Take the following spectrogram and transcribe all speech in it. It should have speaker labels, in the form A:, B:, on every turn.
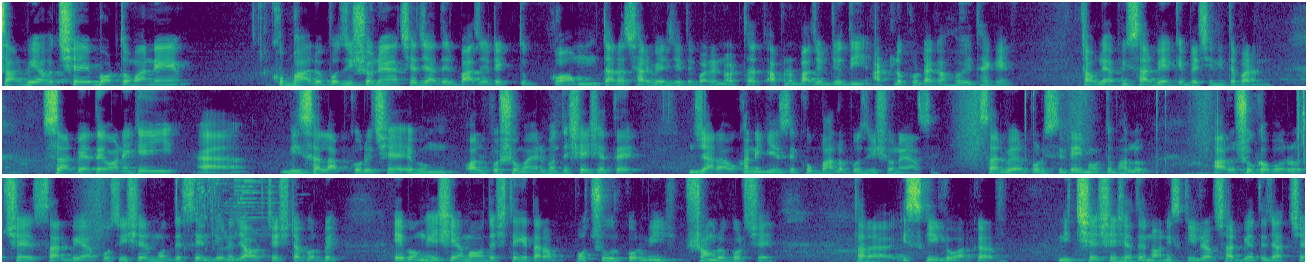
A: Serbia হচ্ছে বর্তমানে খুব ভালো পজিশনে আছে, যাদের বাজেট একটু কম তারা সার্বিয়ায় যেতে পারেন। অর্থাৎ আপনার বাজেট যদি আট লক্ষ টাকা হয়ে থাকে, তাহলে আপনি সার্বিয়াকে বেছে নিতে পারেন। সার্বিয়াতে অনেকেই ভিসা লাভ করেছে এবং অল্প সময়ের মধ্যে সেই সাথে যারা ওখানে গিয়েছে খুব ভালো পজিশনে আছে। সার্বিয়ার পরিস্থিতি এই মুহূর্তে ভালো। আরও সুখবর হচ্ছে সার্বিয়া পঁচিশের মধ্যে সেনজনে যাওয়ার চেষ্টা করবে। এবং এশিয়া মহাদেশ থেকে তারা প্রচুর কর্মী সংগ্রহ করছে। তারা স্কিল্ড ওয়ার্কার নিচ্ছে, সেই সাথে নন স্কিলরাও সার্বিয়াতে যাচ্ছে।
